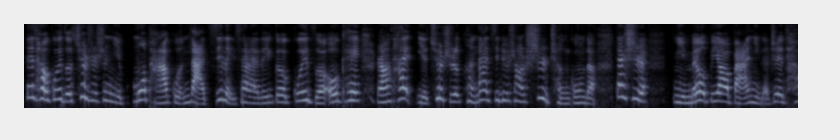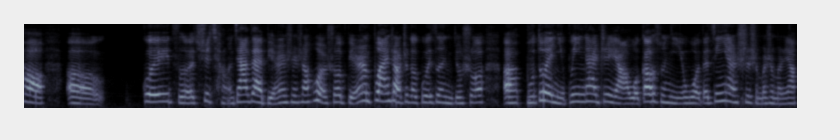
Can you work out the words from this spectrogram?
那套规则确实是你摸爬滚打积累下来的一个规则，OK，然后它也确实很大几率上是成功的，但是你没有必要把你的这套呃。规则去强加在别人身上，或者说别人不按照这个规则，你就说啊不对，你不应该这样。我告诉你，我的经验是什么什么样，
